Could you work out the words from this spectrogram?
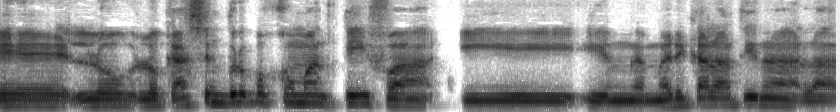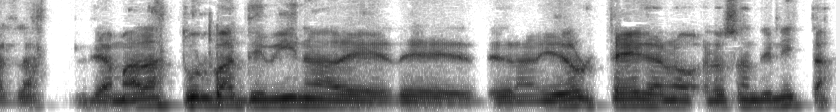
eh, lo, lo, que hacen grupos como Antifa y, en América Latina las, llamadas turbas divinas de, de, Daniel Ortega, los, sandinistas,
